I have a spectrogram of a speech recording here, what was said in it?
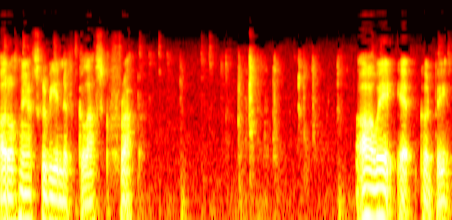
I don't think that's going to be enough glass crap. Oh, wait. Yep, could be.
